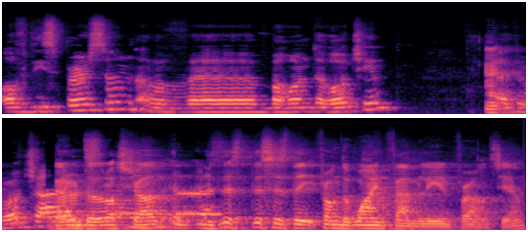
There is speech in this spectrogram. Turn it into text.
of this person, of uh, Baron de Rothschild. Uh, the Rothschild. Baron de Rothschild. And, and, is this this is the from the wine family in France, yeah?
